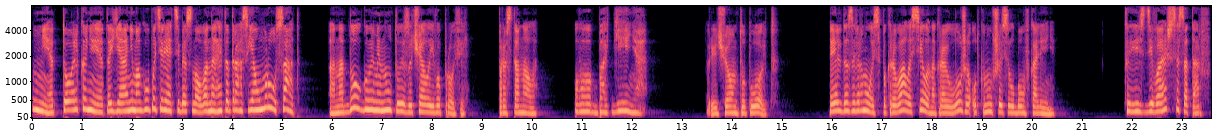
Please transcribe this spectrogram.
Нет, только не это. Я не могу потерять тебя снова. На этот раз я умру, сад!» Она долгую минуту изучала его профиль. Простонала. «О, богиня!» «При чем тут Ллойд?» Эльда завернулась в покрывало, села на краю ложа, уткнувшись лбом в колени. «Ты издеваешься, Сатарф?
